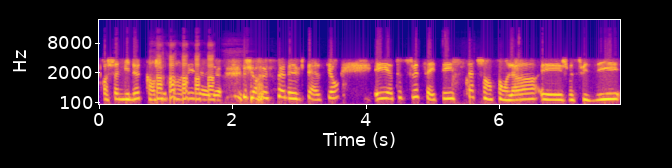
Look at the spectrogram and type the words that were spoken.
prochaines minutes quand j'ai demandé, j'ai reçu l'invitation. Et euh, tout de suite, ça a été cette chanson-là. Et je me suis dit,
